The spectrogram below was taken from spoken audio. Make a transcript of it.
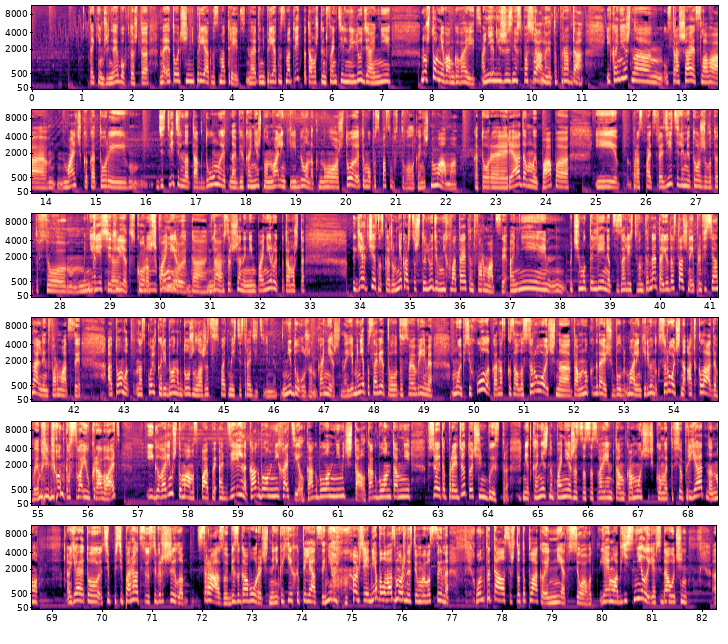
таким же, не дай бог, потому что на это очень неприятно смотреть. На это неприятно смотреть, потому что инфантильные люди, они ну, что мне вам говорить? Они это... не жизнеспособны, да. это правда. Да. И, конечно, устрашает слова мальчика, который действительно так думает. Конечно, он маленький ребенок, но что этому поспособствовало? Конечно, мама, которая рядом, и папа, и проспать с родителями тоже вот это все мне 10 лет скоро не импонирует, да, да. Не, совершенно не импонирует, потому что я честно скажу, мне кажется, что людям не хватает информации. Они почему-то ленятся залезть в интернет, а ее достаточно и профессиональной информации о том, вот насколько ребенок должен ложиться спать вместе с родителями. Не должен, конечно. И мне посоветовала это в свое время мой психолог. Она сказала, срочно, там, ну, когда еще был маленький ребенок, срочно откладываем ребенка в свою кровать и говорим, что мама с папой отдельно, как бы он ни хотел, как бы он ни мечтал, как бы он там ни... Все это пройдет очень быстро. Нет, конечно, понежиться со своим там комочечком, это все приятно, но я эту типа, сепарацию совершила сразу, безоговорочно, никаких апелляций не было, вообще не было возможности у моего сына. Он пытался, что-то плакал, я нет, все, вот я ему объяснила, я всегда очень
